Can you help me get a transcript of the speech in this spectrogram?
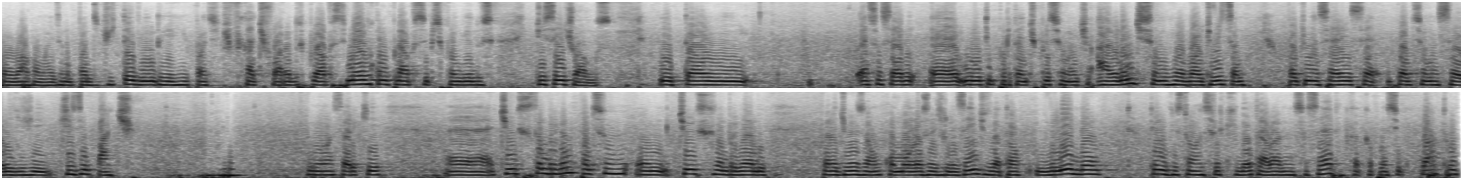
ou algo a mais, não pode ter vindo e pode ficar de fora dos playoffs, mesmo com playoffs expandidos de 100 jogos. Então essa série é muito importante, principalmente além de ser um rival de visão, pode uma série pode ser uma série de desempate. Uma série que é, times que estão brigando, pode ser um, times que estão brigando pela divisão, como o Los Angeles Angels, atual líder. Tem o Houston Astros que deu trabalho nessa série, que é a campanha 5-4.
